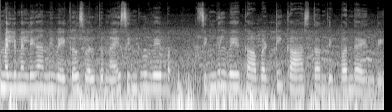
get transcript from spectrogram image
మెల్లిమెల్లిగా అన్ని వెహికల్స్ వెళ్తున్నాయి. సింగిల్ వే సింగిల్ వే కాబట్టి కాస్తంత ఇబ్బంది అయింది.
